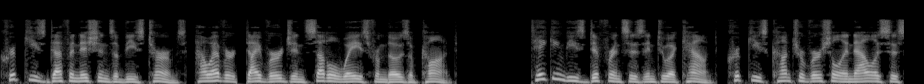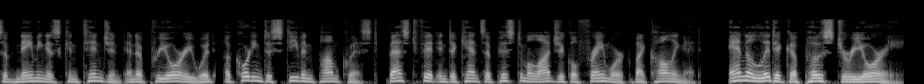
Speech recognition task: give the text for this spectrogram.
Kripke's definitions of these terms, however, diverge in subtle ways from those of Kant. Taking these differences into account, Kripke's controversial analysis of naming as contingent and a priori would, according to Stephen Palmquist, best fit into Kant's epistemological framework by calling it analytic a posteriori.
